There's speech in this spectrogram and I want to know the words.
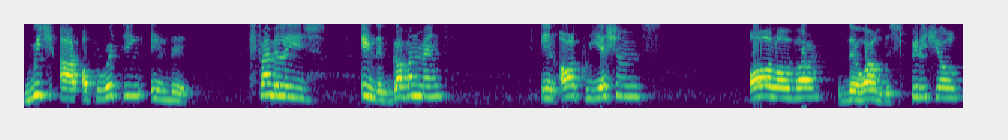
which are operating in the families, in the governments, in all creations, all over the world, spiritual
